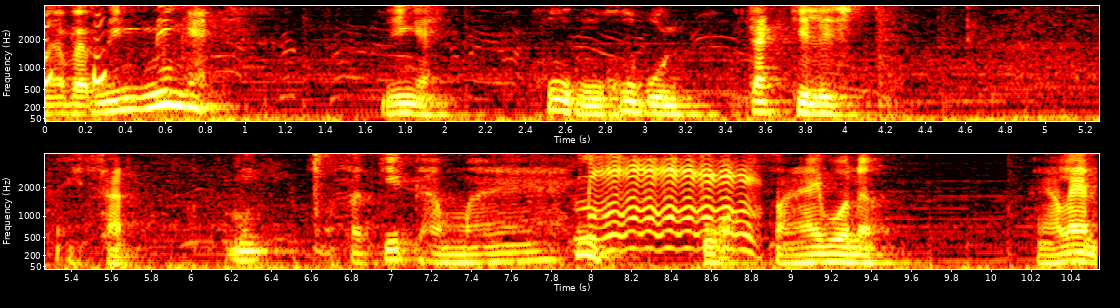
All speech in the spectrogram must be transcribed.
มาแบบนี้นี่ไง นี่ไง คู่หูคู่บุญแจ็คกิลิช ไอสัตว์ มึงสกิปทำมาตัวซ้ายบนเนอะหาเล่น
